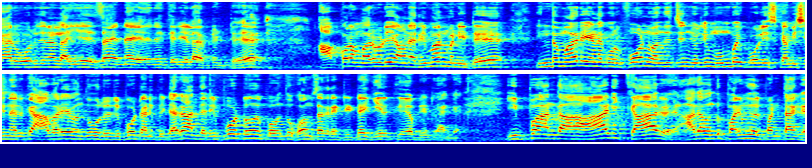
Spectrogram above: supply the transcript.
யார்? ஒரிஜினல் ஐஏஎஸ்ஸா என்ன ஏதுன்னே தெரியலை அப்படின்ட்டு அப்புறம் மறுபடியும் அவனை ரிமாண்ட் பண்ணிவிட்டு இந்த மாதிரி எனக்கு ஒரு ஃபோன் வந்துச்சுன்னு சொல்லி மும்பை போலீஸ் கமிஷனருக்கு அவரே வந்து ஒரு ரிப்போர்ட் அனுப்பிட்டார். அந்த ரிப்போர்ட்டும் இப்போ வந்து ஹோம் செக்ரட்டரிகிட்ட இருக்குது அப்படின்றாங்க. இப்போ அந்த ஆடி காரு அதை வந்து பறிமுதல் பண்ணிட்டாங்க.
